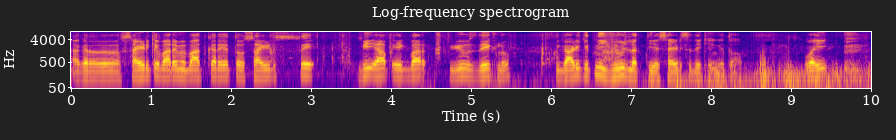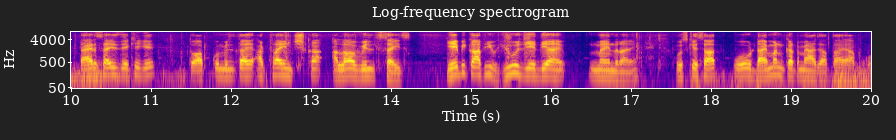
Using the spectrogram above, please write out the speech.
अगर साइड के बारे में बात करें तो साइड से भी आप एक बार व्यूज़ देख लो कि गाड़ी कितनी ह्यूज लगती है। साइड से देखेंगे तो आप। वही टायर साइज़ देखेंगे तो आपको मिलता है 18 इंच का अलाव व्हील साइज़। ये भी काफ़ी ह्यूज ये दिया है महिंद्रा ने। उसके साथ वो डायमंड कट में आ जाता है आपको।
